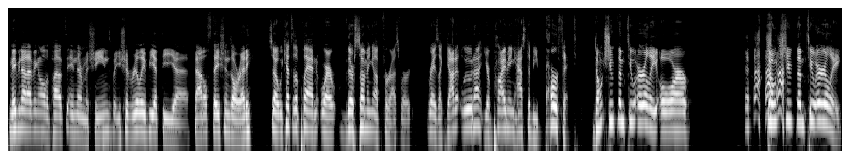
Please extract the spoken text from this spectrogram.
Maybe not having all the pilots in their machines, but you should really be at the uh, battle stations already. So we cut to the plan where they're summing up for us, where Ray's like, Got it, Luna? Your priming has to be perfect. Don't shoot them too early, or don't shoot them too early.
